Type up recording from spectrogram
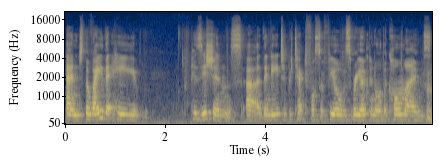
and the way that he positions uh, the need to protect fossil fuels, reopen all the coal mines, Hmm.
